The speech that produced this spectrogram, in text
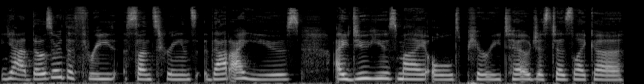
yeah, those are the three sunscreens that I use. I do use my old Purito just as like a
